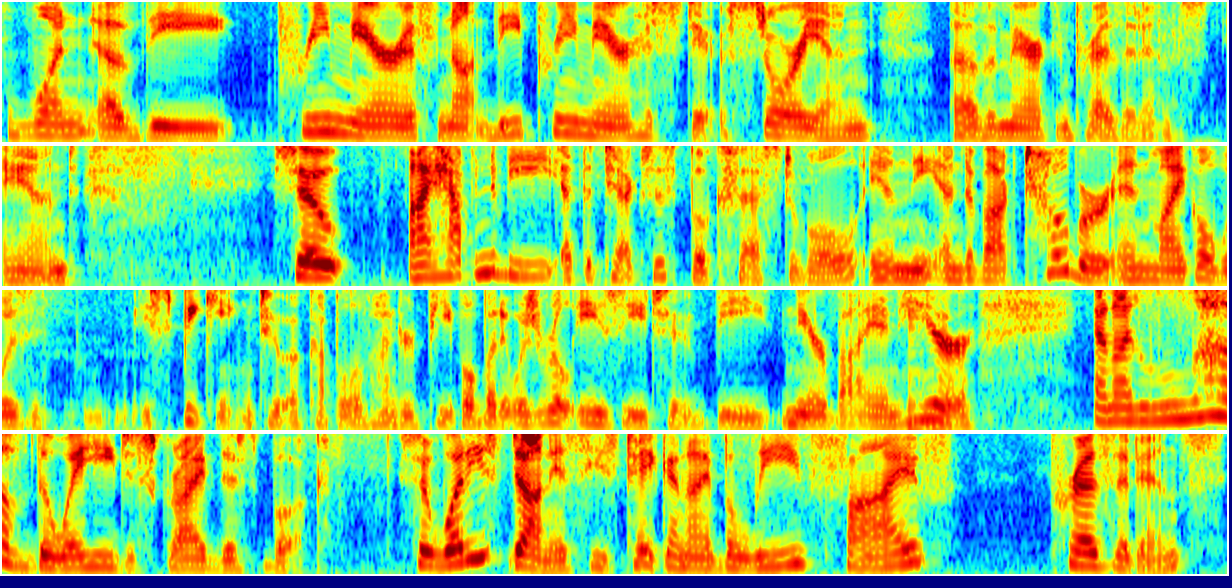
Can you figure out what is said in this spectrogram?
one of the premier, if not the premier historian of American presidents. And so I happened to be at the Texas Book Festival in the end of October, and Michael was speaking to a couple of hundred people, but it was real easy to be nearby and mm-hmm. hear. And I loved the way he described this book. So, what he's done is he's taken, I believe, five presidents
